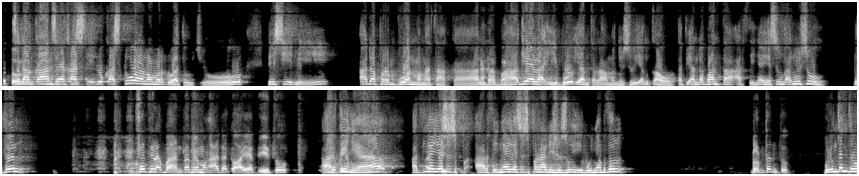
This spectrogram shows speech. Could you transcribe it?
betul. Sedangkan saya kasih Lukas 2 nomor 27 di sini ada perempuan mengatakan berbahagialah ibu yang telah menyusui engkau. Tapi Anda bantah artinya Yesus enggak nyusu. Betul? Saya tidak bantah memang ada ke ayat itu. Artinya artinya Yesus artinya Yesus pernah disusui ibunya, betul? Belum tentu. Belum tentu.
